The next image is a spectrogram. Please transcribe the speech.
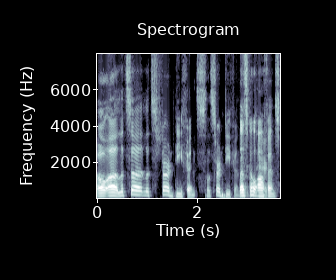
Oh, uh, let's uh, let's start defense. Let's start defense. Let's go Eric. offense.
